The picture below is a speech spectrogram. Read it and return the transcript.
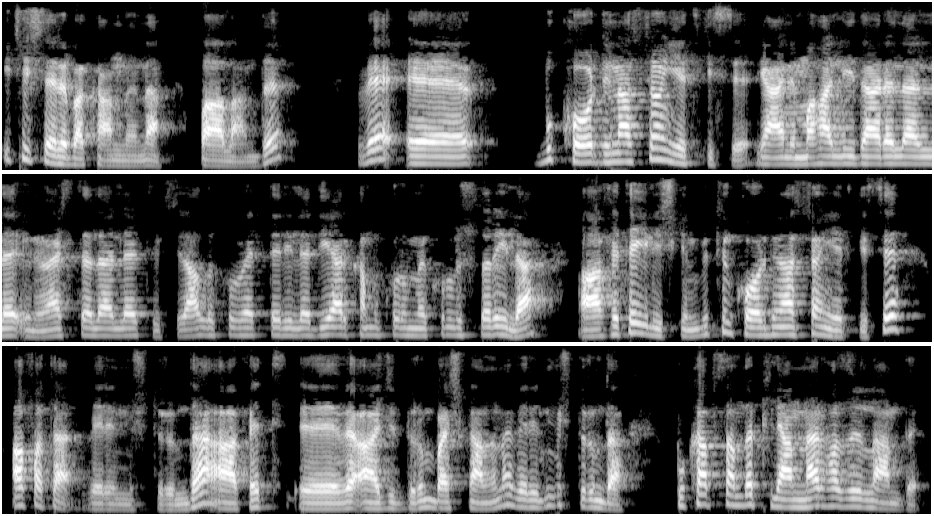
İçişleri Bakanlığı'na bağlandı. ve e, bu koordinasyon yetkisi yani mahalli idarelerle, üniversitelerle, Türk Silahlı Kuvvetleri ile diğer kamu kurum ve kuruluşlarıyla afete ilişkin bütün koordinasyon yetkisi AFAD'a verilmiş durumda. Afet e, ve Acil Durum Başkanlığı'na verilmiş durumda. Bu kapsamda planlar hazırlandı.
